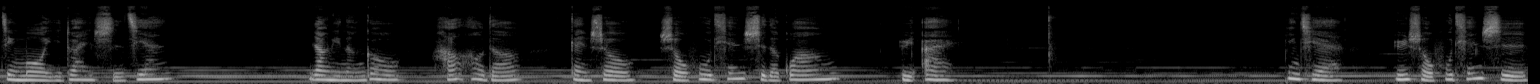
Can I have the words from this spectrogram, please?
静默一段时间，让你能够好好的感受守护天使的光与爱，并且与守护天使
